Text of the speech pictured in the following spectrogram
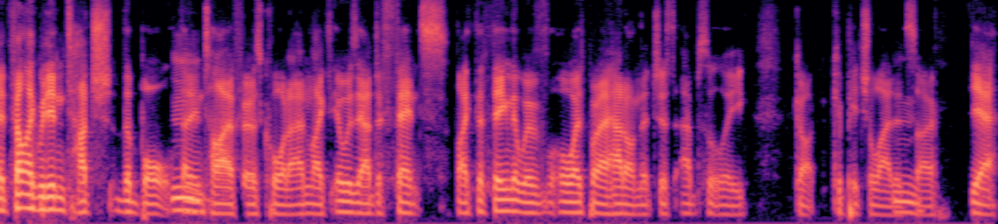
it felt like we didn't touch the ball that Mm. entire first quarter, and like it was our defense, like the thing that we've always put our hat on, that just absolutely got capitulated. Mm. So yeah,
